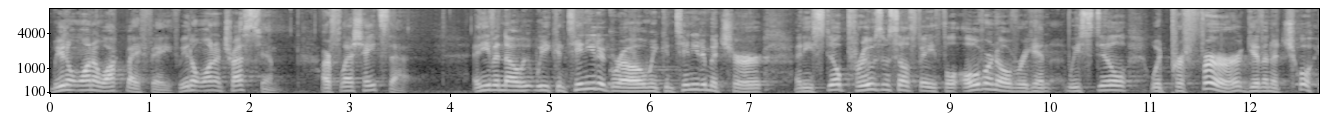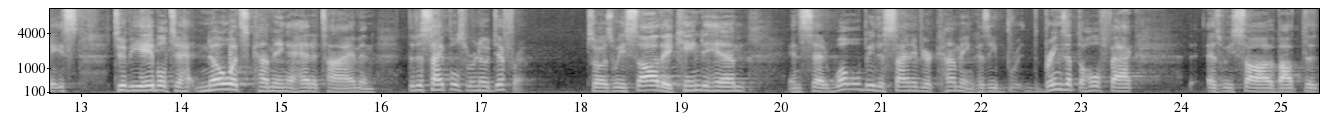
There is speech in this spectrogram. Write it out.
We don't want to walk by faith. We don't want to trust Him. Our flesh hates that. And even though we continue to grow, we continue to mature, and he still proves himself faithful over and over again, we still would prefer, given a choice, to be able to know what's coming ahead of time. And the disciples were no different. So as we saw, they came to him and said, What will be the sign of your coming? Because he brings up the whole fact, as we saw, about the,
